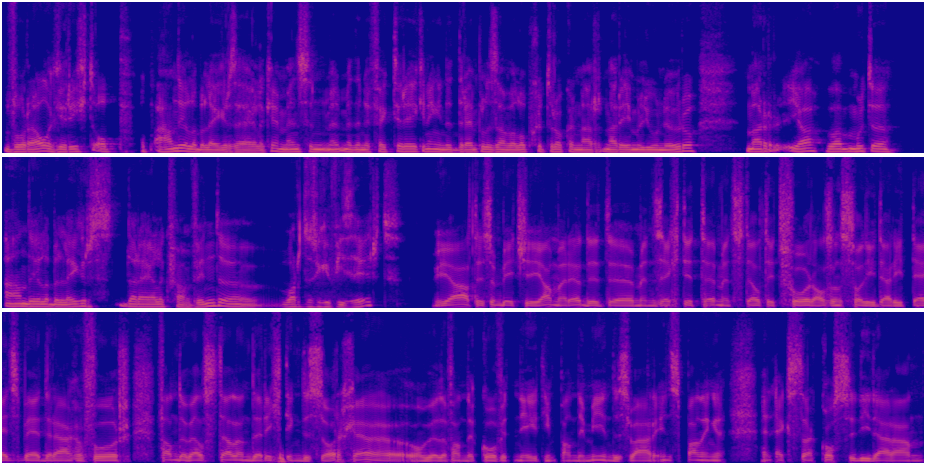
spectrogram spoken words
vooral gericht op, op aandelenbeleggers eigenlijk. Hè. Mensen met, met een effectenrekening en de drempel is dan wel opgetrokken naar, naar 1 miljoen euro. Maar ja, wat moeten aandelenbeleggers daar eigenlijk van vinden? Worden ze geviseerd? Ja, het is een beetje jammer. Hè. Dit, uh, men zegt dit, hè, men stelt dit voor als een solidariteitsbijdrage voor van de welstellende richting de zorg. Hè, omwille van de COVID-19-pandemie en de zware inspanningen en extra kosten die daaraan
